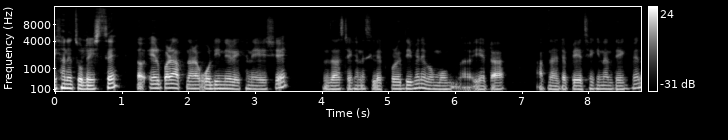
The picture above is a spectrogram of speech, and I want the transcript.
এখানে চলে এসছে। তো এরপরে আপনারা ওডিনের এখানে এসে জাস্ট এখানে সিলেক্ট করে দিবেন এবং এটা আপনার এটা পেয়েছে কিনা দেখবেন।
